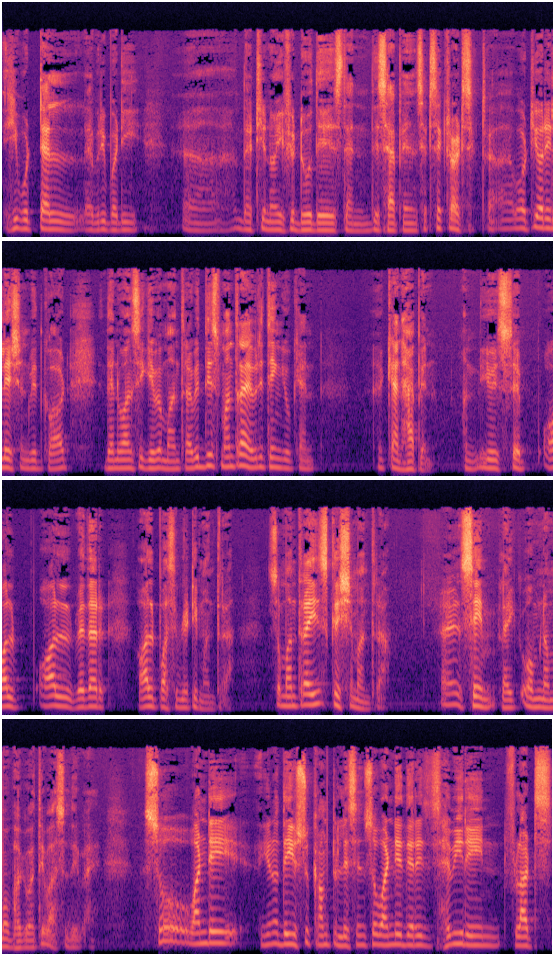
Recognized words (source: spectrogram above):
he would tell everybody uh, that, you know, if you do this, then this happens, etc., etc., about your relation with God. Then once he gave a mantra, with this mantra, everything you can can happen. And you say all, all, whether all possibility mantra. Mantra is Krishna mantra. Uh, same like Om Namo Bhagavate Vasudevaya. So one day you know, they used to come to listen. So one day there is heavy rain, floods.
